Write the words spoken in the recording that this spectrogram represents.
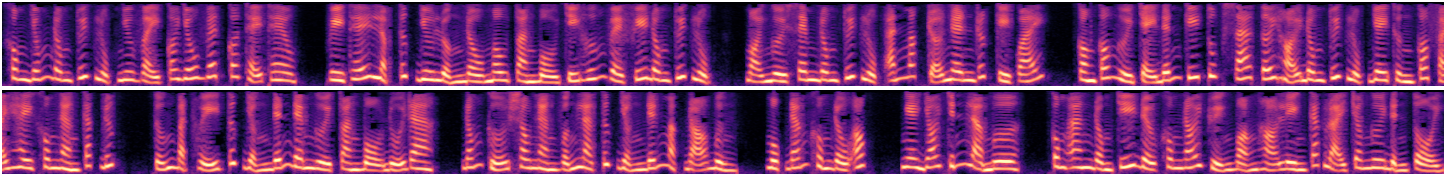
không giống đông tuyết lục như vậy có dấu vết có thể theo, vì thế lập tức dư luận đầu mâu toàn bộ chỉ hướng về phía đông tuyết lục, mọi người xem đông tuyết lục ánh mắt trở nên rất kỳ quái, còn có người chạy đến ký túc xá tới hỏi đông tuyết lục dây thừng có phải hay không nàng cắt đứt, tưởng bạch hủy tức giận đến đem người toàn bộ đuổi ra, đóng cửa sau nàng vẫn là tức giận đến mặt đỏ bừng, một đám không đầu óc, nghe gió chính là mưa, công an đồng chí đều không nói chuyện bọn họ liền các loại cho ngươi định tội,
